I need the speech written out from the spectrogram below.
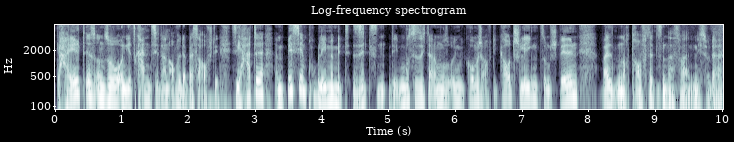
geheilt ist und so. Und jetzt kann sie dann auch wieder besser aufstehen. Sie hatte ein bisschen Probleme mit Sitzen. Die musste sich dann immer so irgendwie komisch auf die Couch legen zum Stillen, weil noch drauf sitzen, das war nicht so der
